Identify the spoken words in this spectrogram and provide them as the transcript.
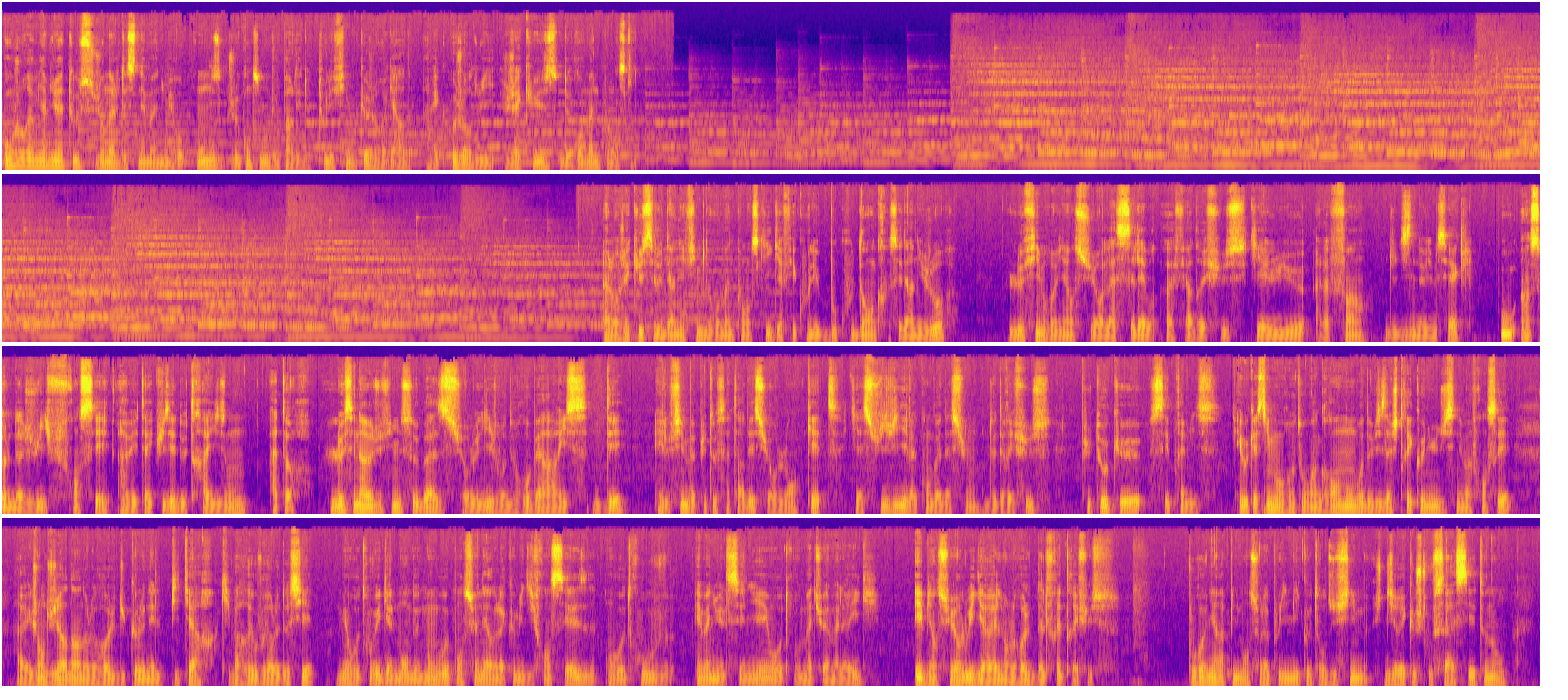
Bonjour et bienvenue à tous, journal de cinéma numéro 11. Je continue de vous parler de tous les films que je regarde avec aujourd'hui J'accuse de Roman Polanski. Alors J'accuse, c'est le dernier film de Roman Polanski qui a fait couler beaucoup d'encre ces derniers jours. Le film revient sur la célèbre affaire Dreyfus qui a eu lieu à la fin du 19e siècle, où un soldat juif français avait été accusé de trahison à tort. Le scénario du film se base sur le livre de Robert Harris D, et le film va plutôt s'attarder sur l'enquête qui a suivi la condamnation de Dreyfus, plutôt que ses prémices. Et au casting, on retrouve un grand nombre de visages très connus du cinéma français, avec Jean Dujardin dans le rôle du colonel Picard qui va réouvrir le dossier. Mais on retrouve également de nombreux pensionnaires de la comédie française. On retrouve Emmanuel Seigné, on retrouve Mathieu Amalric, et bien sûr Louis Garrel dans le rôle d'Alfred Dreyfus. Pour revenir rapidement sur la polémique autour du film, je dirais que je trouve ça assez étonnant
